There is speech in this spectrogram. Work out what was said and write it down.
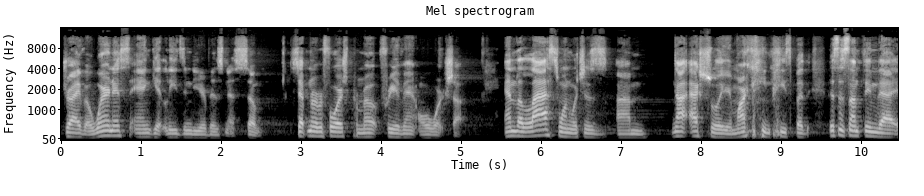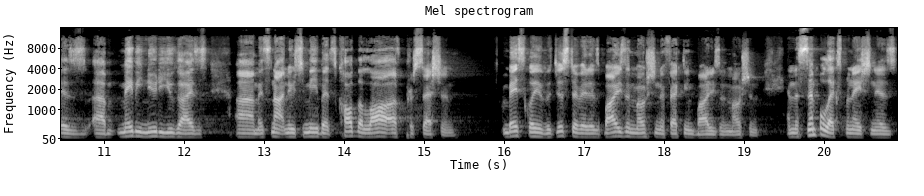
drive awareness and get leads into your business. So, step number four is promote free event or workshop. And the last one, which is um, not actually a marketing piece, but this is something that is um, maybe new to you guys. Um, it's not new to me, but it's called the law of precession basically the gist of it is bodies in motion affecting bodies in motion. And the simple explanation is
